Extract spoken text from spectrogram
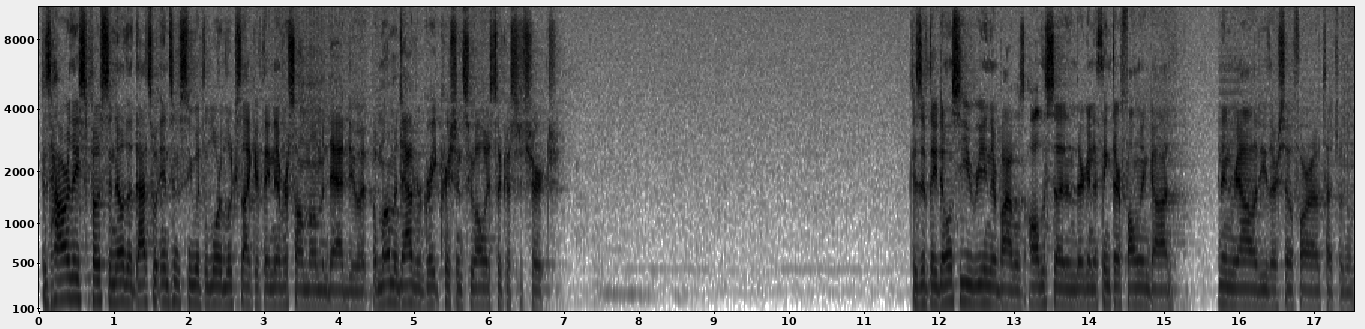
Because how are they supposed to know that that's what intimacy with the Lord looks like if they never saw mom and dad do it? But mom and dad were great Christians who always took us to church. Because if they don't see you reading their Bibles, all of a sudden they're going to think they're following God, and in reality, they're so far out of touch with Him.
